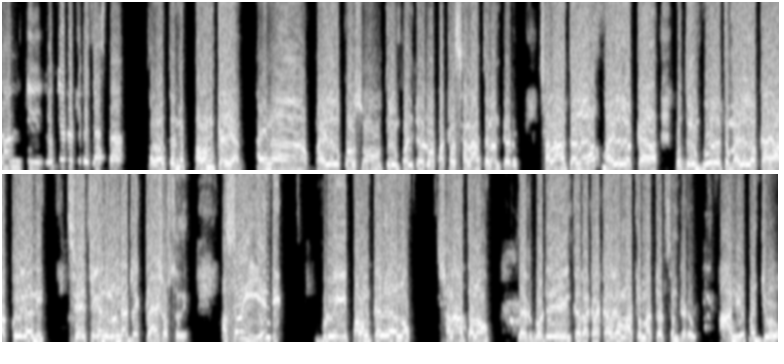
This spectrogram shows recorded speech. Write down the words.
దానికి లొంగేటట్లుగా చేస్తా. తర్వాత పవన్ కళ్యాణ్. ఆయన మహిళల కోసం ఉద్ధరింపు అంటాడు పక్కన సనాతన్ అంటాడు. సనాతన మహిళల యొక్క ఉద్ధరింపు లేకపోతే మహిళల యొక్క హక్కులు గాని స్వేచ్ఛ గాని రెండట్లే క్లాష్ వస్తుంది. అసలు ఏంటి? ఇప్పుడు ఈ పవన్ కళ్యాణ్ సనాతనం లేకపోతే ఇంకా రకరకాలుగా మాటలు మాట్లాడుతుంటాడు. ఆ నేపథ్యంలో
